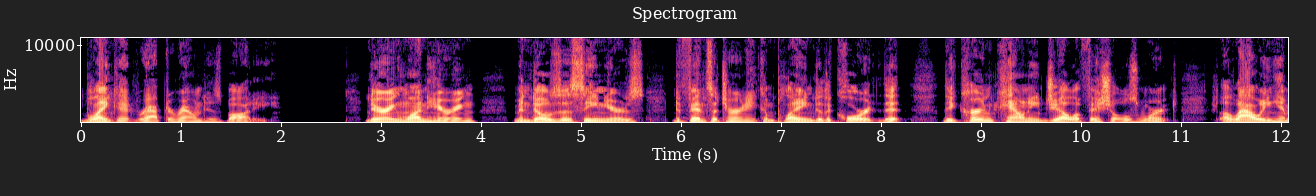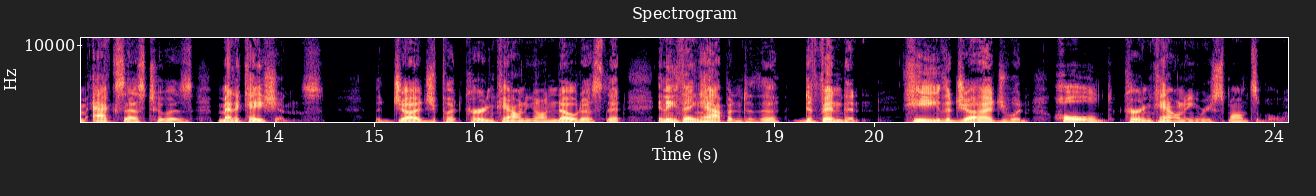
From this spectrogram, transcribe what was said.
blanket wrapped around his body. During one hearing, Mendoza Sr.'s defense attorney complained to the court that the Kern County jail officials weren't allowing him access to his medications. The judge put Kern County on notice that anything happened to the defendant, he, the judge, would hold Kern County responsible.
